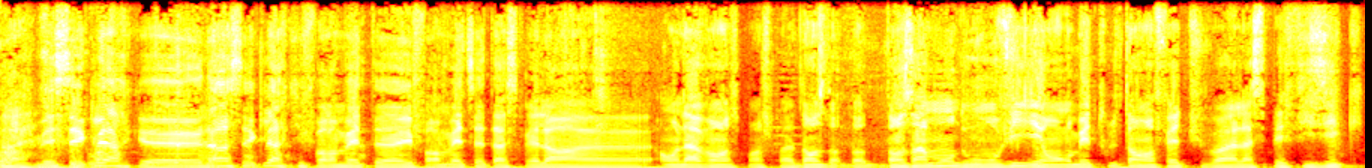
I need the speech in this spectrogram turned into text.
Ouais. mais c'est clair que non, c'est clair qu'il faut remettre, euh, il faut remettre cet aspect-là euh, en avant. Je pense pas. Dans, dans, dans un monde où on vit et on remet tout le temps en fait, tu vois, l'aspect physique,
